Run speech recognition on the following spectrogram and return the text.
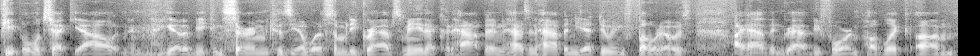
people will check you out and you got to be concerned because you know what if somebody grabs me? That could happen. It hasn't happened yet doing photos. I have been grabbed before in public um,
